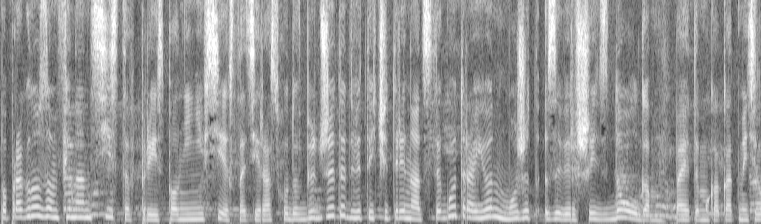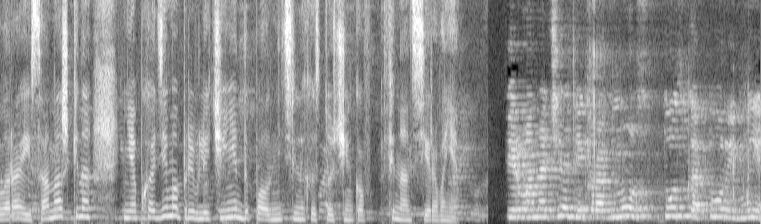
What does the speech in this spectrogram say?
По прогнозам финансистов, при исполнении всех статей расходов бюджета 2013 год район может завершить с долгом. Поэтому, как отметила Раиса Анашкина, необходимо привлечение дополнительных источников финансирования. Первоначальный прогноз, тот, который мы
